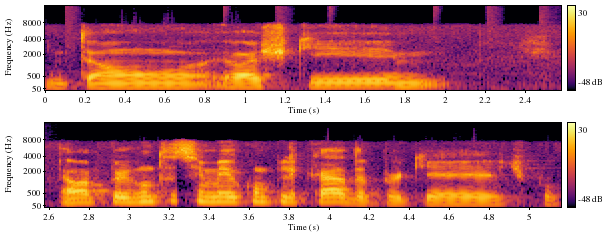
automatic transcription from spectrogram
Então, eu acho que é uma pergunta assim meio complicada, porque tipo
